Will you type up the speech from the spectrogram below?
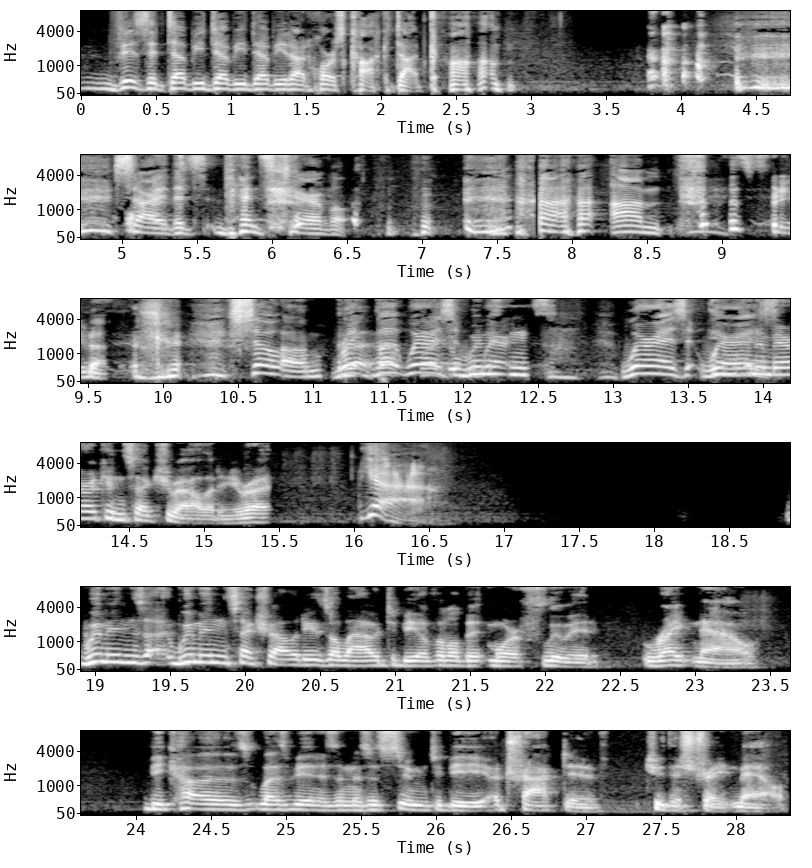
visit www.horsecock.com. Sorry, that's that's terrible. Yeah, that's pretty bad. So, Um, right, that- but whereas, that where- women's- whereas, in American sexuality, right? yeah, women's women's sexuality is allowed to be a little bit more fluid right now because lesbianism is assumed to be attractive to the straight male.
